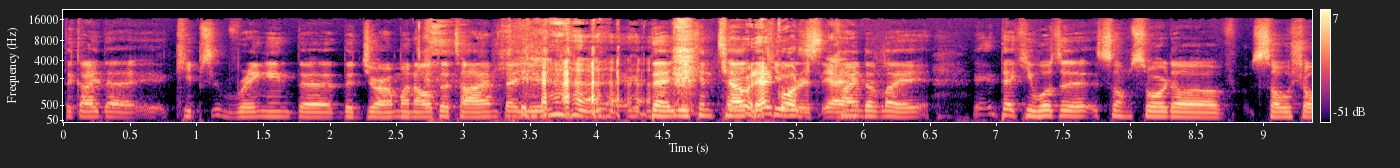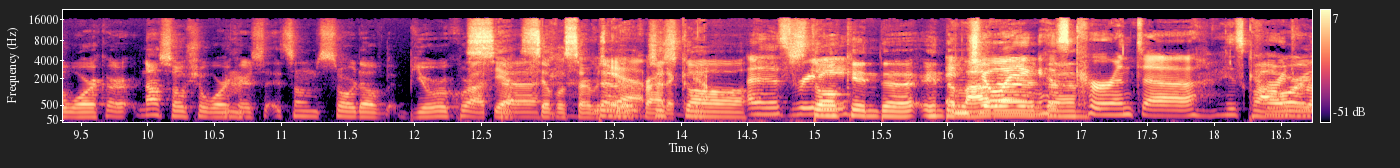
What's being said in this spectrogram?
the guy that keeps ringing the the German all the time that you that you can tell German that he was yeah. kind of like that he was a some sort of social worker, not social Hmm. workers, it's some sort of bureaucrat. yeah, uh, civil service that Yeah. bureaucratic. just yeah. And it's stuck in the in the ladder enjoying his then- current uh his Power, current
